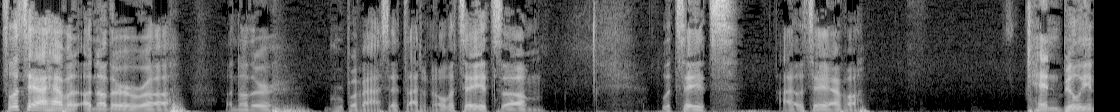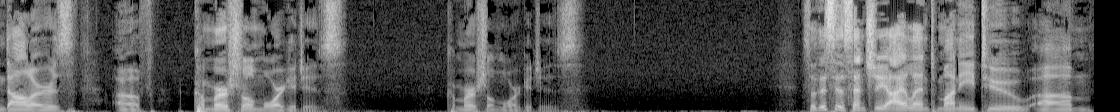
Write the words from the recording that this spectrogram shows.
So let's say I have a, another uh, another group of assets. I don't know. Let's say it's um, let's say it's uh, let's say I have a ten billion dollars of commercial mortgages. Commercial mortgages. So this is essentially I lent money to um,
